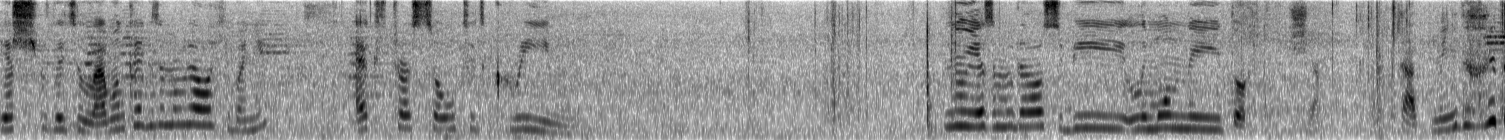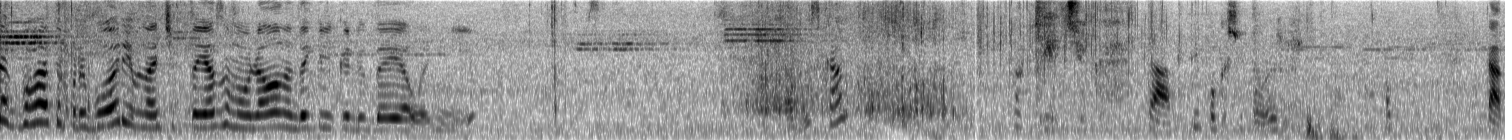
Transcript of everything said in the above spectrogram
Я ж, здається, Lemon Cake замовляла, хіба ні? Extra Salted Cream. Ну, я замовляла собі лимонний торт ще. Так, мені дали так багато приборів, начебто я замовляла на декілька людей, але ні. Бабуська. Окейчик. Так, ти поки що полежиш. Так.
